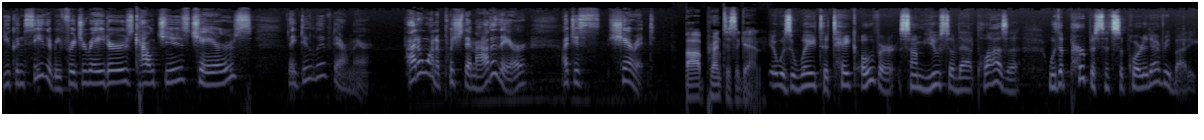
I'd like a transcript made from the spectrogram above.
You can see the refrigerators, couches, chairs. They do live down there. I don't want to push them out of there. I just share it. Bob Prentice again. It was a way to take over some use of that plaza with a purpose that supported everybody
